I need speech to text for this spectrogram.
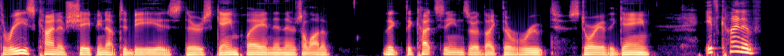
three's kind of shaping up to be is there's gameplay and then there's a lot of the the cutscenes are like the root story of the game. It's kind of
